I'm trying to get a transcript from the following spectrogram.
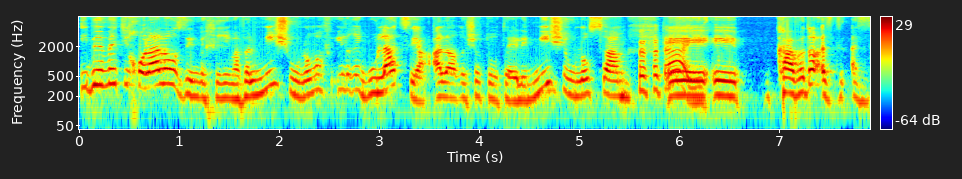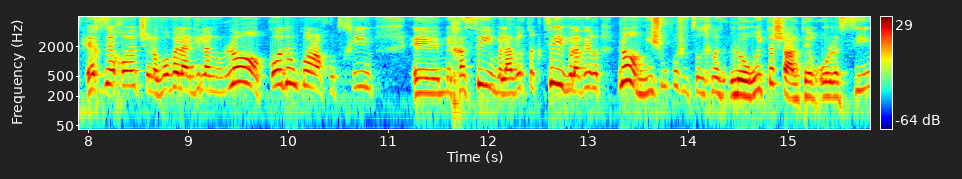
היא באמת יכולה להוזיל מחירים, אבל מישהו לא מפעיל רגולציה על הרשתות האלה, מישהו לא שם... בוודאי. אה, אה, קו אדום, אז, אז איך זה יכול להיות שלבוא ולהגיד לנו, לא, קודם כל אנחנו צריכים אה, מכסים ולהעביר תקציב ולהעביר... לא, מישהו פשוט צריך להוריד את השלטר או לשים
